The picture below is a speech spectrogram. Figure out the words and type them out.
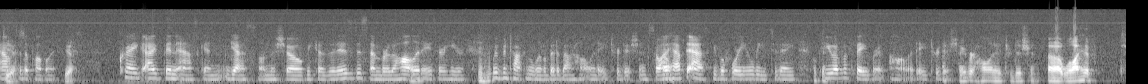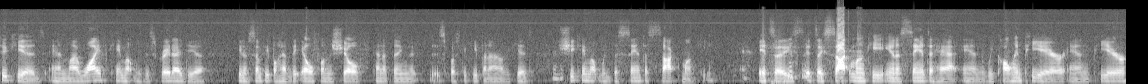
out Yes. to the public. Yes. Craig, I've been asking guests on the show because it is December, the holidays are here. Mhm. We've been talking a little bit about holiday traditions, so I Oh. have to ask you before you leave today, Okay. do you have a favorite holiday tradition? Favorite holiday tradition? Uh, well, I have two kids, and my wife came up with this great idea. You know, some people have the elf on the shelf kind of thing that is supposed to keep an eye on the kids. Mhm. She came up with the Santa sock monkey. It's a it's a sock monkey in a Santa hat, and we call him Pierre. And Pierre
